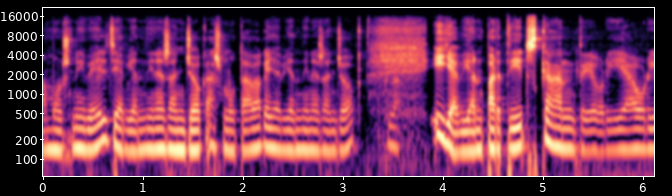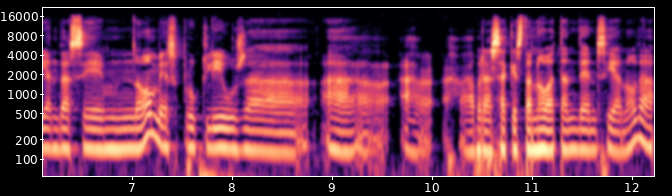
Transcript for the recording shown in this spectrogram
a molts nivells, hi havia diners en joc, es notava que hi havia diners en joc Clar. i hi havia partits que en teoria haurien de ser no, més proclius a, a, a, a abraçar aquesta nova tendència no, de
